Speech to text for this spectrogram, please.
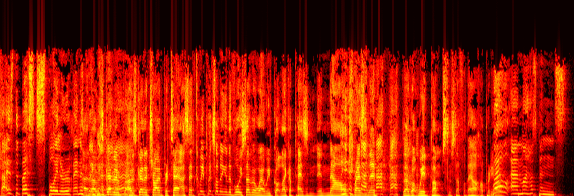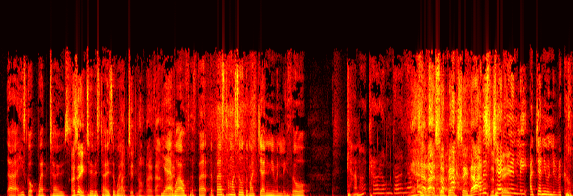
That is the best spoiler of anything. And I was gonna, I was gonna try and pretend. I said, "Can we put something in the voiceover where we've got like a peasant in, gnarled present in?" So I've got weird bumps and stuff. But they are pretty. Well, um, my husband's uh, he's got web toes. Has he? Two of his toes are web. I did not know that. Yeah, well, the, fir- the first time I saw them, I genuinely thought, "Can I carry on going?" Up? yeah, that's a big. See, that's I was a big. genuinely, I genuinely reco-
